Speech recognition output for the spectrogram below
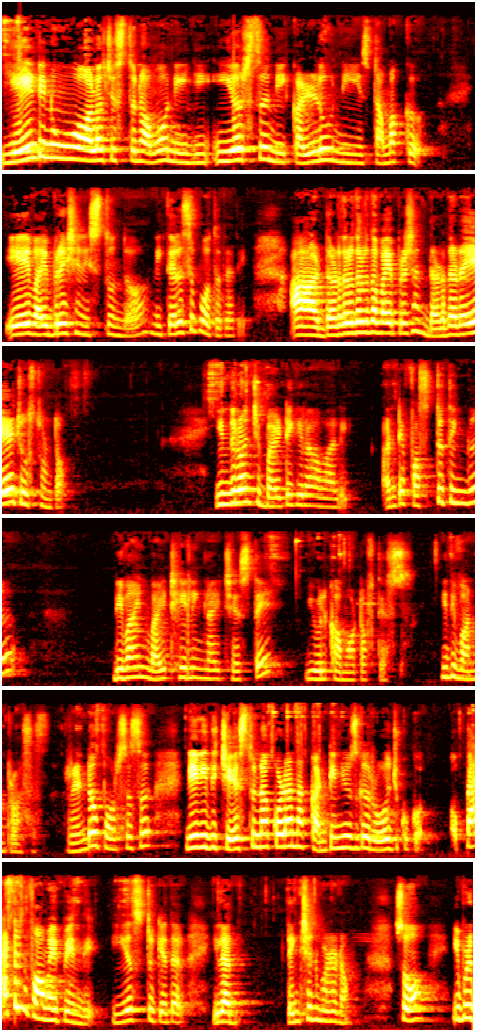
ఏంటి నువ్వు ఆలోచిస్తున్నావో నీ ఇయర్స్ నీ కళ్ళు నీ స్టమక్ ఏ వైబ్రేషన్ ఇస్తుందో నీకు తెలిసిపోతుంది అది. ఆ దడదడదడ వైబ్రేషన్ దడదడే చూస్తుంటాం. ఇందులోంచి బయటికి రావాలి. అంటే first thing divine white healing light చేస్తే you will come out of this. ఇది వన్ ప్రాసెస్. రెండో ప్రాసెస్ నేను ఇది చేస్తున్నా కూడా నాకు కంటిన్యూస్గా రోజుకు ప్యాటర్న్ ఫామ్ అయిపోయింది. ఇయర్స్ టుగెదర్ ఇలా టెన్షన్ పడడం. సో ఇప్పుడు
